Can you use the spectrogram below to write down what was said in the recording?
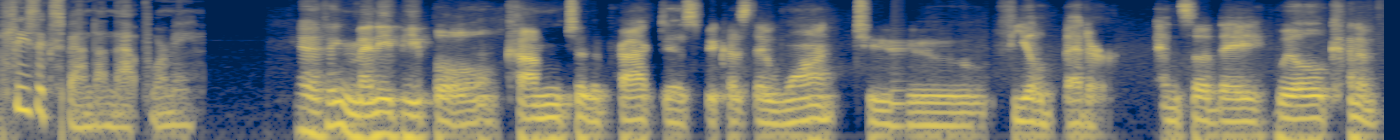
Please expand on that for me. Yeah, I think many people come to the practice because they want to feel better. And so they will kind of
